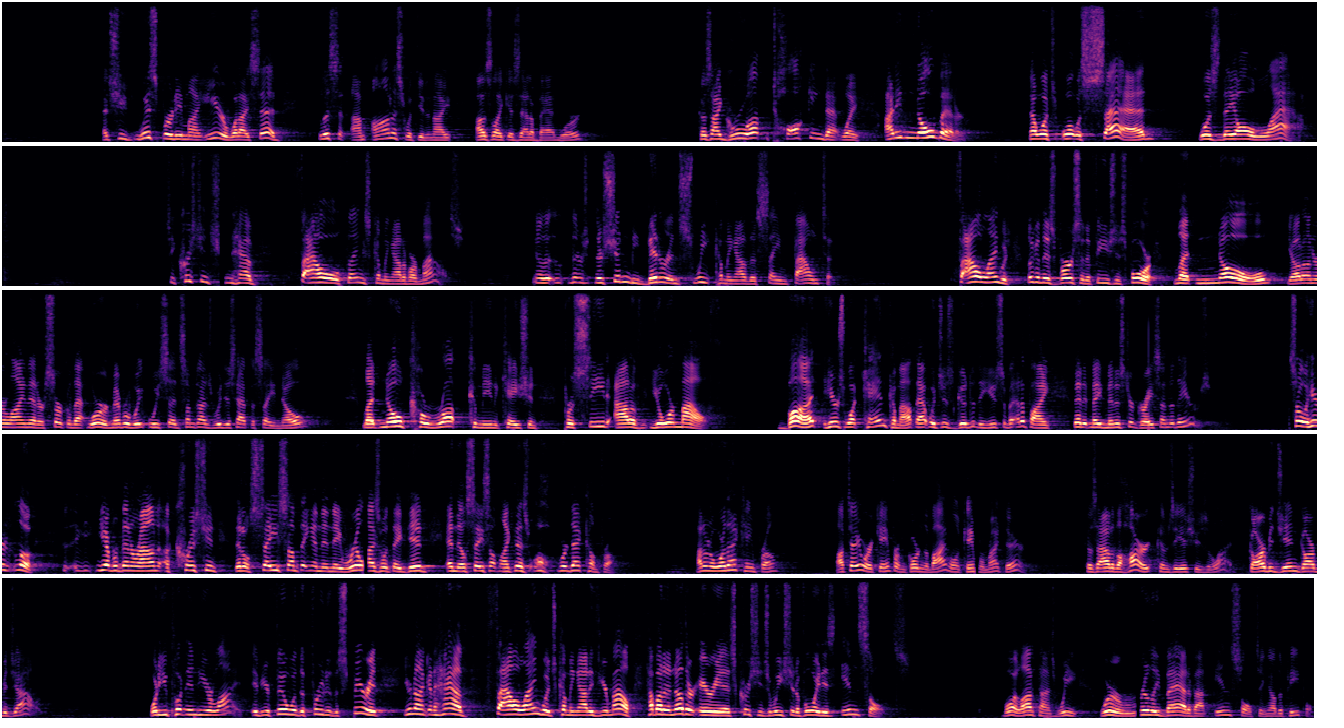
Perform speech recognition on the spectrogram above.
And she whispered in my ear what I said listen, I'm honest with you tonight. I was like, is that a bad word? Because I grew up talking that way. I didn't know better. Now, what's, what was sad was they all laughed. See, Christians shouldn't have foul things coming out of our mouths. You know, there shouldn't be bitter and sweet coming out of the same fountain. Foul language. Look at this verse in Ephesians 4. Let no, you ought to underline that or circle that word. Remember, we, we said sometimes we just have to say no. Let no corrupt communication proceed out of your mouth. But here's what can come out that which is good to the use of edifying, that it may minister grace unto the hearers. So here's, look, you ever been around a Christian that'll say something and then they realize what they did and they'll say something like this Oh, where'd that come from? I don't know where that came from. I'll tell you where it came from according to the Bible. It came from right there. Because out of the heart comes the issues of life garbage in, garbage out. What are you putting into your life? If you're filled with the fruit of the Spirit, you're not going to have foul language coming out of your mouth. How about another area as Christians we should avoid is insults? Boy, a lot of times we, we're really bad about insulting other people.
